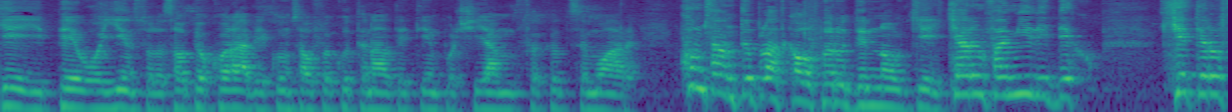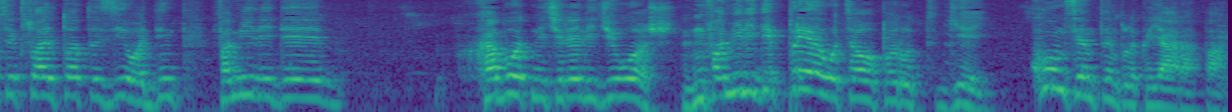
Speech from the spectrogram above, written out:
gay pe o insulă sau pe o corabie cum s-au făcut în alte timpuri și i-am făcut să moară. Cum s-a întâmplat că au apărut din nou gay? Chiar în familii de heterosexuali toată ziua, din familii de habotnici religioși, în familii de preoți au apărut gay. Cum se întâmplă că iar apar?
